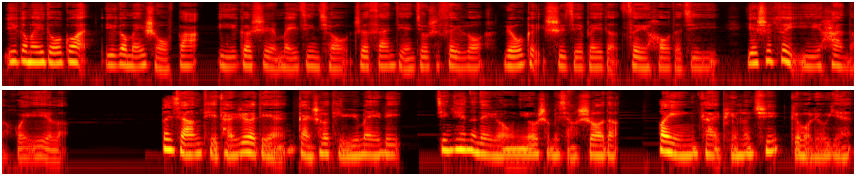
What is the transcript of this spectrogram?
一个没夺冠，一个没首发，一个是没进球，这三点就是 C 罗留给世界杯的最后的记忆，也是最遗憾的回忆了。分享体坛热点，感受体育魅力。今天的内容你有什么想说的？欢迎在评论区给我留言。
